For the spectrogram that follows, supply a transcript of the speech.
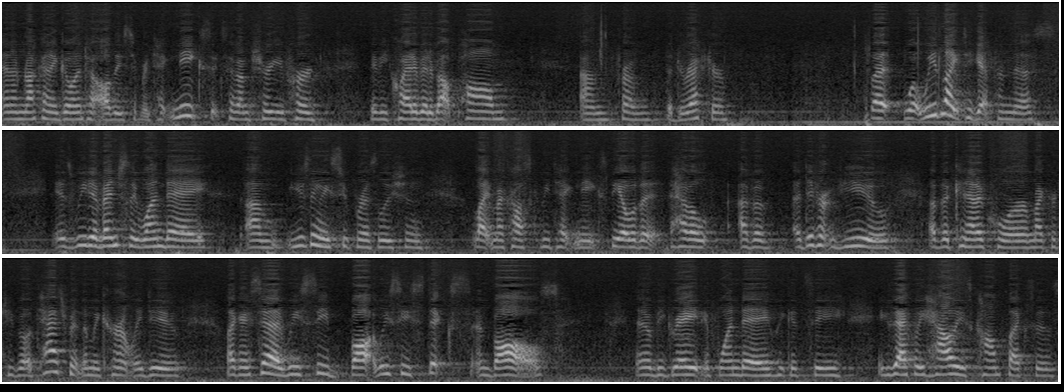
And I'm not going to go into all these different techniques, except I'm sure you've heard maybe quite a bit about PALM um, from the director. But what we'd like to get from this is we'd eventually one day, um, using these super resolution light microscopy techniques, be able to have, a, have a, a different view of the kinetochore microtubule attachment than we currently do. Like I said, we see, we see sticks and balls, and it would be great if one day we could see exactly how these complexes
